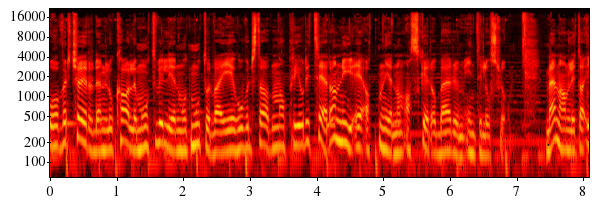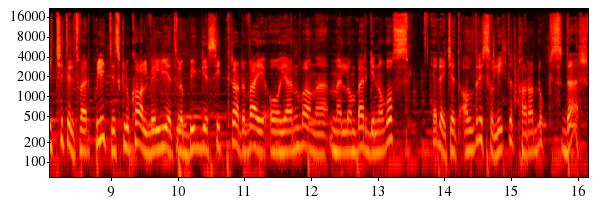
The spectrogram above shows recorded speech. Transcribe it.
overkjører den lokale motviljen mot motorvei i hovedstaden, og prioriterer ny E18 gjennom Asker og Bærum inn til Oslo. Men han lytter ikke til tverrpolitisk lokal vilje til å bygge sikrere vei og jernbane mellom Bergen og Voss. Er det ikke et aldri så lite paradoks der?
